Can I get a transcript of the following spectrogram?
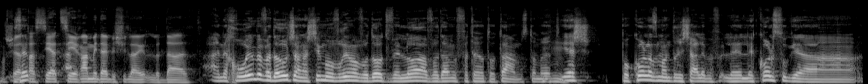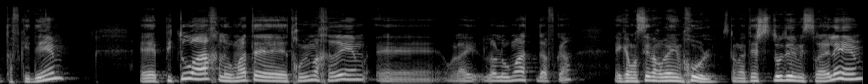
או שהתעשייה צעירה מדי בשביל לדעת? אנחנו רואים בוודאות שאנשים עוברים עבודות ולא העבודה מפטרת אותם. זאת אומרת, יש פה כל הזמן דרישה לכל סוגי התפקידים. אה, פיתוח, לעומת אה, תחומים אחרים, אה, אולי לא לעומת דווקא, גם עושים הרבה עם חו"ל. זאת אומרת, יש סטודיו ישראלים,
